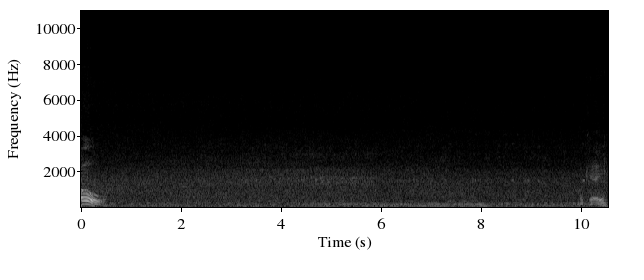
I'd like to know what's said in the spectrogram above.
Oh. Okay.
